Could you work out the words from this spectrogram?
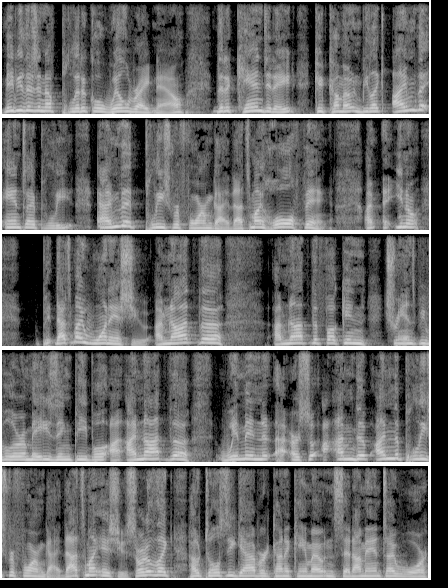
Maybe there's enough political will right now that a candidate could come out and be like, "I'm the anti-police, I'm the police reform guy. That's my whole thing." I'm, you know, that's my one issue. I'm not the I'm not the fucking trans people are amazing people. I, am not the women uh, or so. I'm the I'm the police reform guy. That's my issue. Sort of like how Tulsi Gabbard kind of came out and said I'm anti-war,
